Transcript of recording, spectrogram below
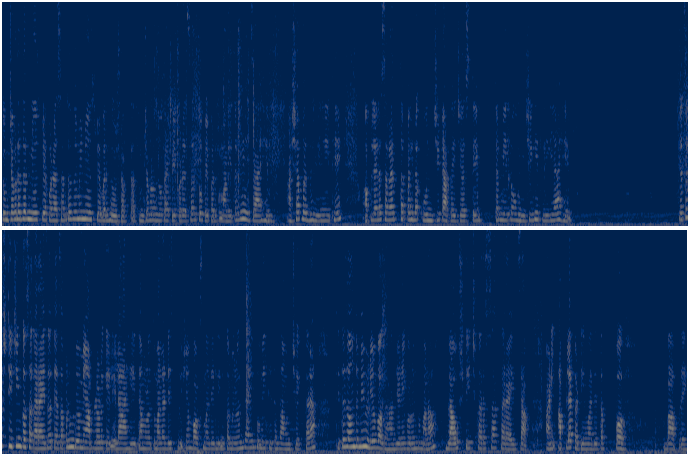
तुमच्याकडे जर न्यूजपेपर असेल तर तुम्ही न्यूजपेपर घेऊ शकता. तुमच्याकडे जो काय पेपर असेल तो पेपर तुम्हाला इथं घ्यायचा आहे. अशा पद्धतीने इथे आपल्याला सगळ्यात तर पहिलं उंची टाकायची असते. तर मी इथं उंची घेतलेली आहे. त्याचं स्टिचिंग कसं करायचं त्याचा पण व्हिडिओ मी अपलोड केलेला आहे. त्यामुळे तुम्हाला डिस्क्रिप्शन बॉक्समध्ये लिंक मिळून जाईल. तुम्ही तिथं जाऊन चेक करा. तिथं जाऊन तुम्ही व्हिडिओ बघा. जेणेकरून तुम्हाला ब्लाऊज स्टिच कसा करायचा. आणि आपल्या कटिंगमध्ये तर पफ बापरे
